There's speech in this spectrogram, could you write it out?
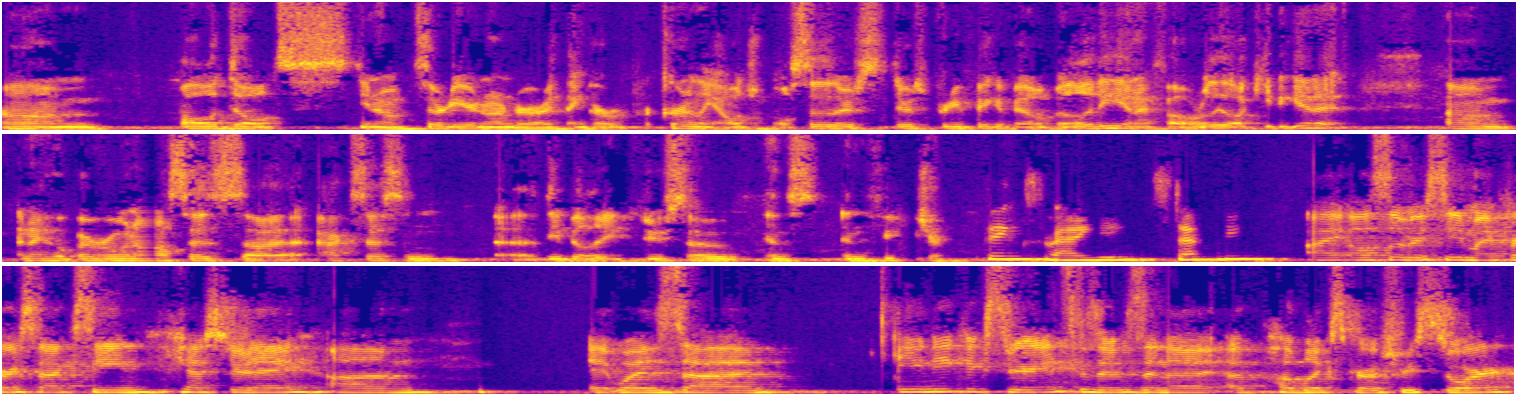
um, all adults, you know, 30 and under, I think, are currently eligible. So there's there's pretty big availability, and I felt really lucky to get it. Um, and I hope everyone else has uh, access and uh, the ability to do so in, in the future. Thanks, Maggie. Stephanie? I also received my first vaccine yesterday. Um, it was. Uh, unique experience because it was in a, a Publix grocery store,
